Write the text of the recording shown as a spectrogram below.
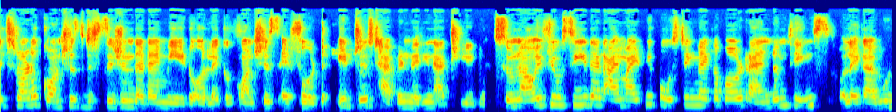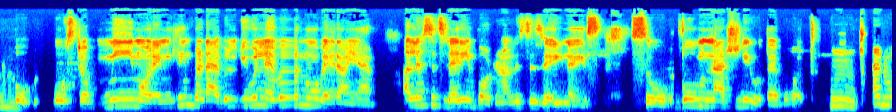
it's not a conscious decision that i made or like a conscious effort it just happened very naturally so now if you see that i might be posting like about random things like i would Hmm. po- post a meme or anything but i will you will never know where i am unless it's very important unless it's very nice so वो naturally होता है बहुत एंड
